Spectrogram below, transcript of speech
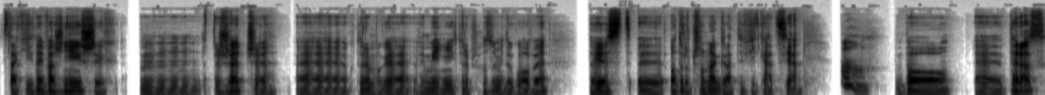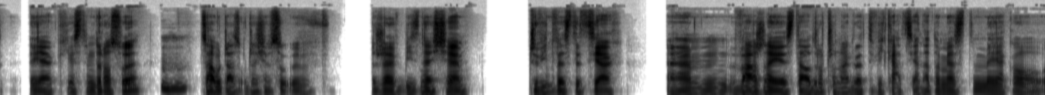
Z takich najważniejszych mm, rzeczy, e, które mogę wymienić, które przychodzą mi do głowy, to jest e, odroczona gratyfikacja. O. Bo teraz, jak jestem dorosły, mhm. cały czas uczę się, że w biznesie czy w inwestycjach ważna jest ta odroczona gratyfikacja. Natomiast my jako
